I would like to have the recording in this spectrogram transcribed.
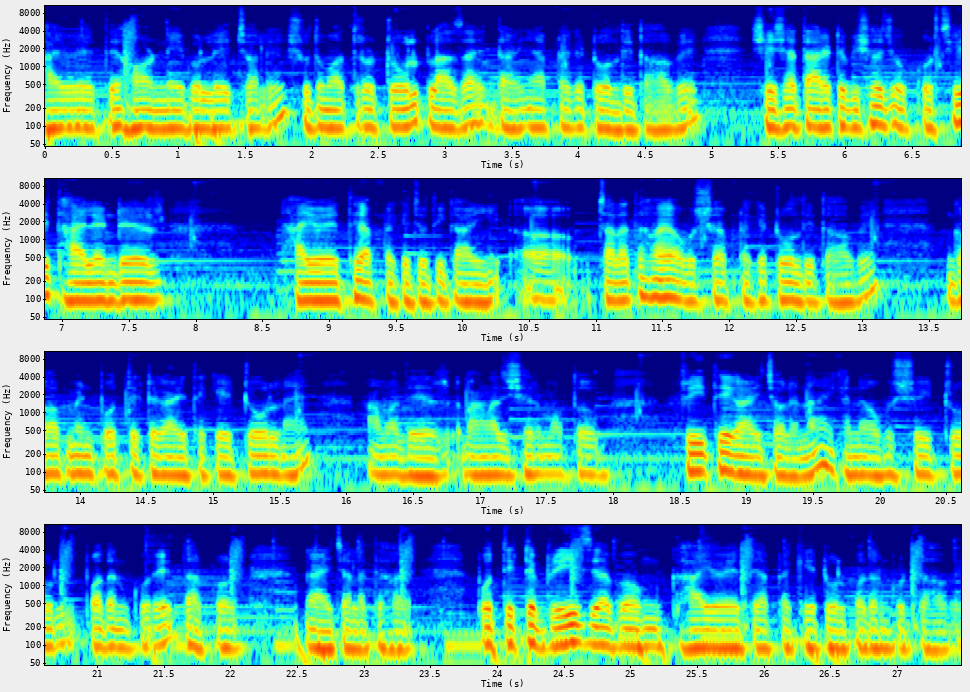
হাইওয়েতে হর্ন নেই বললেই চলে। শুধুমাত্র টোল প্লাজায় দাঁড়িয়ে আপনাকে টোল দিতে হবে। সেই সাথে আরেকটা বিষয় যোগ করছি, থাইল্যান্ডের হাইওয়েতে আপনাকে যদি গাড়ি চালাতে হয় অবশ্যই আপনাকে টোল দিতে হবে। গভর্নমেন্ট প্রত্যেকটা গাড়ি থেকে টোল নেয়। আমাদের বাংলাদেশের মতো ফ্রিতে গাড়ি চলে না, এখানে অবশ্যই টোল প্রদান করে তারপর গাড়ি চালাতে হয়। প্রত্যেকটা ব্রিজ এবং হাইওয়েতে আপনাকে টোল প্রদান করতে হবে।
